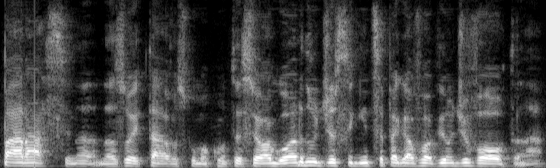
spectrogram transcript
parasse na, nas oitavas, como aconteceu agora, no dia seguinte você pegava o avião de volta. Né?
